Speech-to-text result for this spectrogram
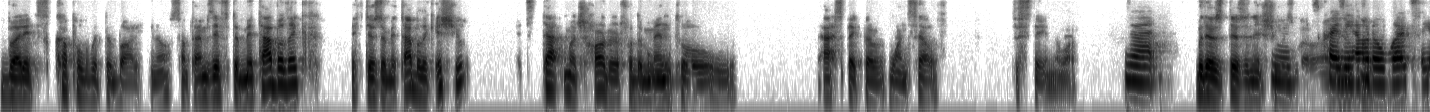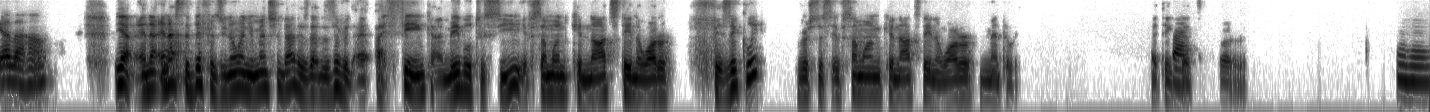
but it's coupled with the body. You know, sometimes if the metabolic, if there's a metabolic issue, it's that much harder for the Mhm. mental aspect of oneself to stay in the water. Right. But there's there's an issue Yeah. as well. It's right? crazy how it all works together, huh? Yeah, and, and that's the difference. You know, when you mentioned that, is that the difference? I, I think I'm able to see if someone cannot stay in the water physically versus if someone cannot stay in the water mentally. I think Right. that's part of it. hmm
